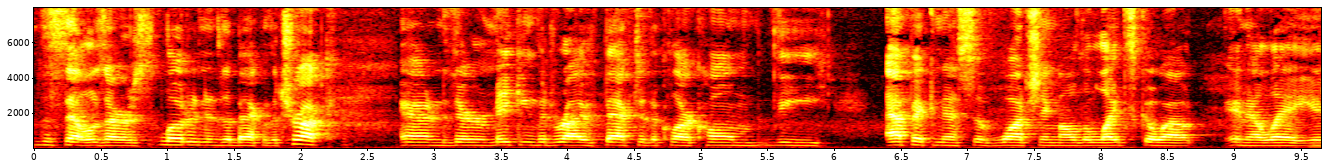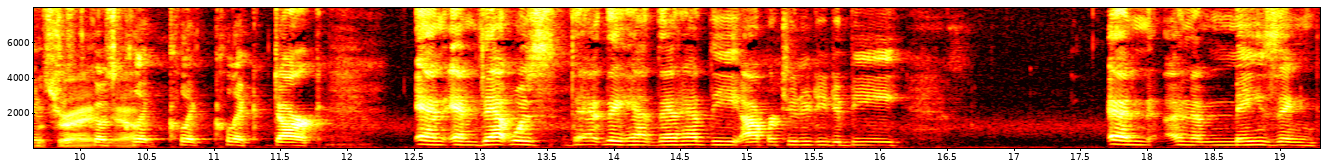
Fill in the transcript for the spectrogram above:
the Salazars loaded into the back of the truck, and they're making the drive back to the Clark home. The epicness of watching all the lights go out in L.A. It That's just right, goes yeah. click click click dark, and and that was that they had that had the opportunity to be an an amazing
